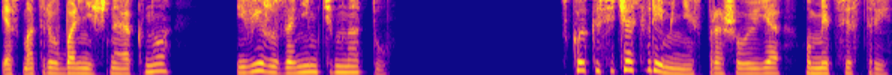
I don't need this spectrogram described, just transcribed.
Я смотрю в больничное окно и вижу за ним темноту. «Сколько сейчас времени?» — спрашиваю я у медсестры.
